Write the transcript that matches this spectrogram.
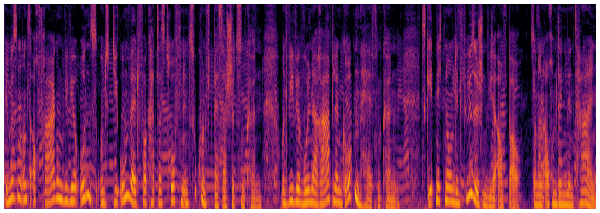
Wir müssen uns auch fragen, wie wir uns und die Umwelt vor Katastrophen in Zukunft besser schützen können und wie wir vulnerablen Gruppen helfen können. Es geht nicht nur um den physischen Wiederaufbau, sondern auch um den mentalen.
